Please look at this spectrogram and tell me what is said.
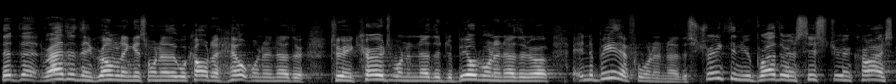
That, that rather than grumbling against one another, we're called to help one another, to encourage one another, to build one another up, and to be there for one another. Strengthen your brother and sister in Christ.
